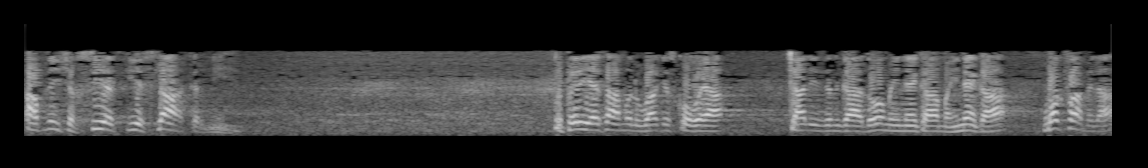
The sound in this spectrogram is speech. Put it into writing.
اپنی شخصیت کی اصلاح کرنی ہے۔ تو پھر یہ ایسا عمل ہوا کہ اس کو گویا چالیس دن کا، دو مہینے کا مہینے کا وقفہ ملا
